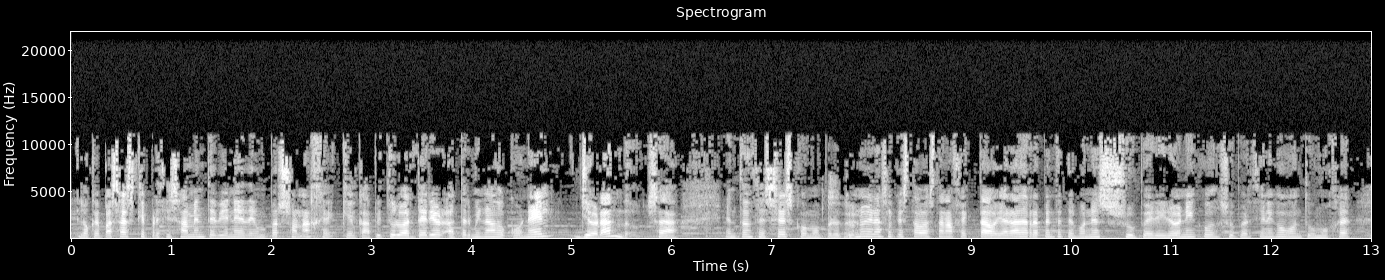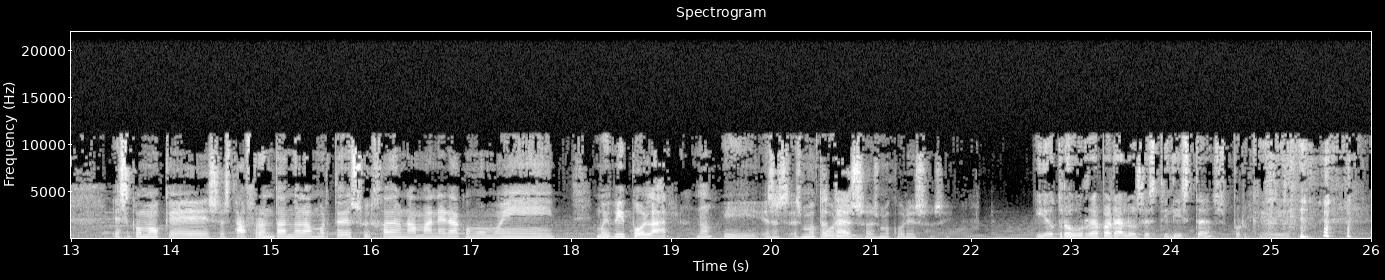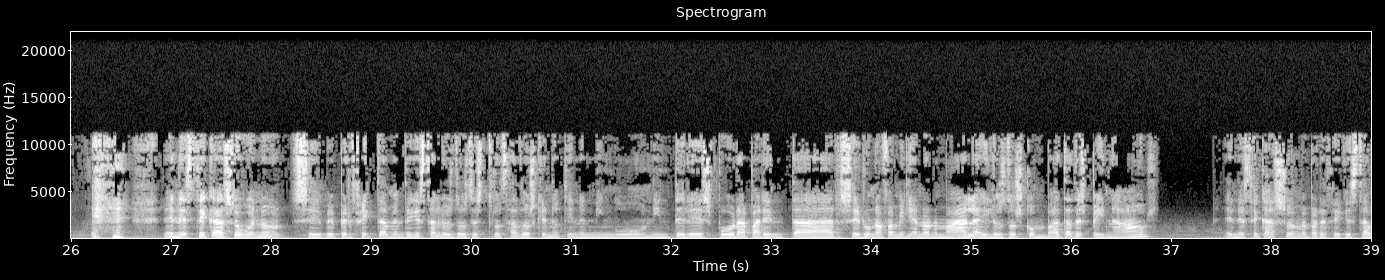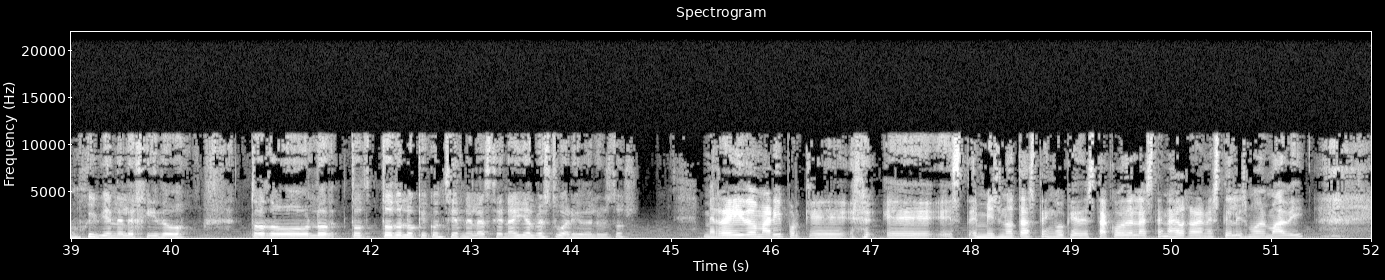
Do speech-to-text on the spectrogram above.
Lo que pasa es que precisamente viene de un personaje que el capítulo anterior ha terminado con él llorando. O sea, entonces es como, pero tú no eras el que estabas tan afectado y ahora de repente te pones súper irónico, súper cínico con tu mujer. es como que eso está afrontando la muerte de su hija de una manera como muy muy bipolar, ¿no? Y es, es muy curioso, es muy curioso, sí. Y otro hurra para los estilistas, porque en este caso, bueno, se ve perfectamente que están los dos destrozados, que no tienen ningún interés por aparentar ser una familia normal, ahí los dos con bata despeinados. En este caso me parece que está muy bien elegido todo lo, todo lo que concierne a la escena y al vestuario de los dos. Me he reído, Mari, porque eh, en mis notas tengo que destaco de la escena el gran estilismo de Maddie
